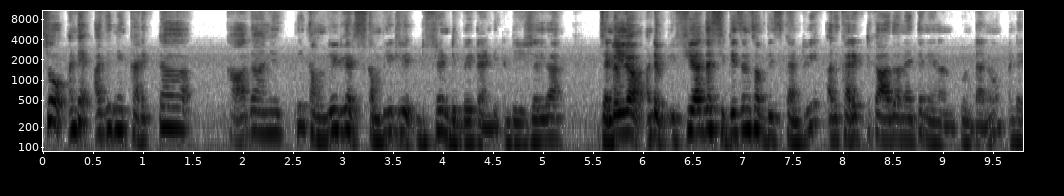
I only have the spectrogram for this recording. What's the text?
సో అంటే అది నేను కరెక్టా కాదా అనేది కంప్లీట్గా కంప్లీట్లీ డిఫరెంట్ డిబేట్ అండి. అంటే యూజువల్గా జనరల్గా అంటే if you are the citizens of this country అది కరెక్ట్ కాదు అని అయితే నేను అనుకుంటాను. అంటే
